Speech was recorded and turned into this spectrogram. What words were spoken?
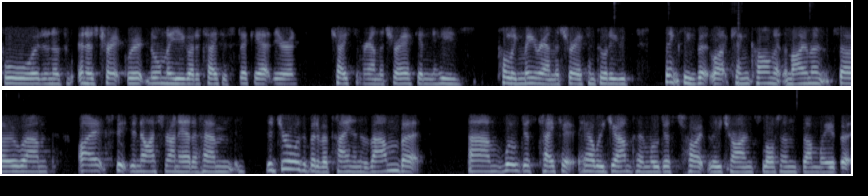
forward in his in his track work. Normally, you have got to take a stick out there and chase him around the track, and he's pulling me around the track and thought he thinks he's a bit like King Kong at the moment. So um, I expect a nice run out of him. The draw is a bit of a pain in the bum, but um, we'll just take it how we jump and we'll just hopefully try and slot in somewhere. But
